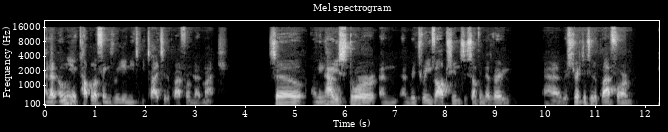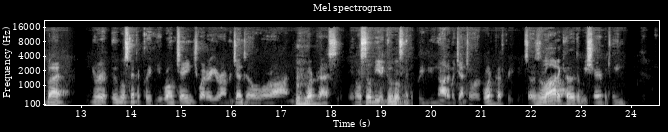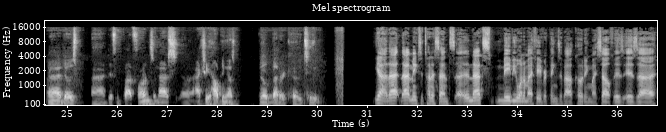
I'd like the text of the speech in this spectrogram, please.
And that only a couple of things really need to be tied to the platform that much. So, I mean, how you store and, and retrieve options is something that's very uh, restricted to the platform. But your Google snippet preview won't change whether you're on Magento or on mm-hmm. WordPress. It'll still be a Google snippet preview, not a Magento or WordPress preview. So there's a lot of code that we share between uh, those uh, different platforms, and that's uh, actually helping us build better code too. Yeah, that that makes a ton of sense, uh, and that's maybe one of my favorite things about coding myself is is uh,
